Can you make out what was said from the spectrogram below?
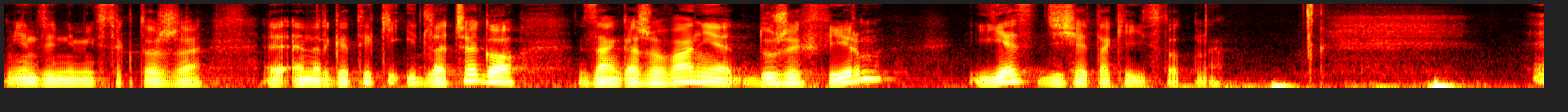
między innymi w sektorze e, energetyki i dlaczego zaangażowanie dużych firm jest dzisiaj takie istotne? E,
